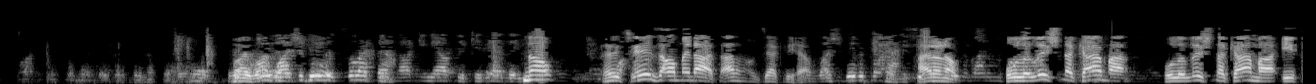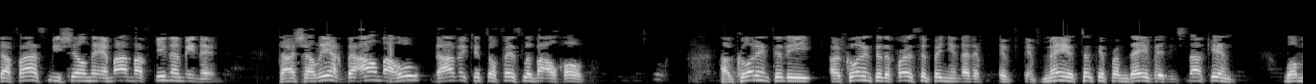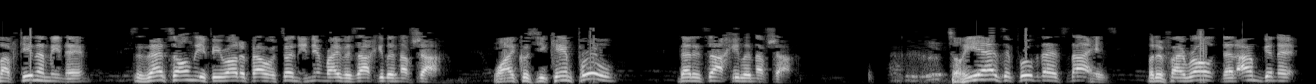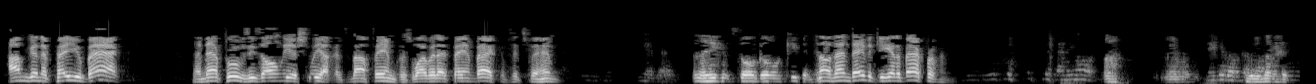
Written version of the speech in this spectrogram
Right, why, why should David select that knocking out the kinyan? No, it's his almanat. I don't know exactly how. Why should David take that? I don't know. Ulalishna kama, ulalishna kama, itafas mishel ne'eman mafkina mine, tashaliach be'almahu, na'ave ketofes le'ba'al chov. According to the, according to the first opinion that if, if, if Meir took it from David, he snuck in, well mafkina mine, says that's only if he wrote a power of attorney. He didn't write v'zachil nafshach. Why? Because you can't prove that it's achil nafshach. So he has to prove that it's not his. But if I wrote that I'm gonna I'm gonna pay you back, then that proves he's only a shliach. It's not for him because why would I pay him back if it's for him? And then he can still go and keep it. No, then David can get it back from him. It was never his.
